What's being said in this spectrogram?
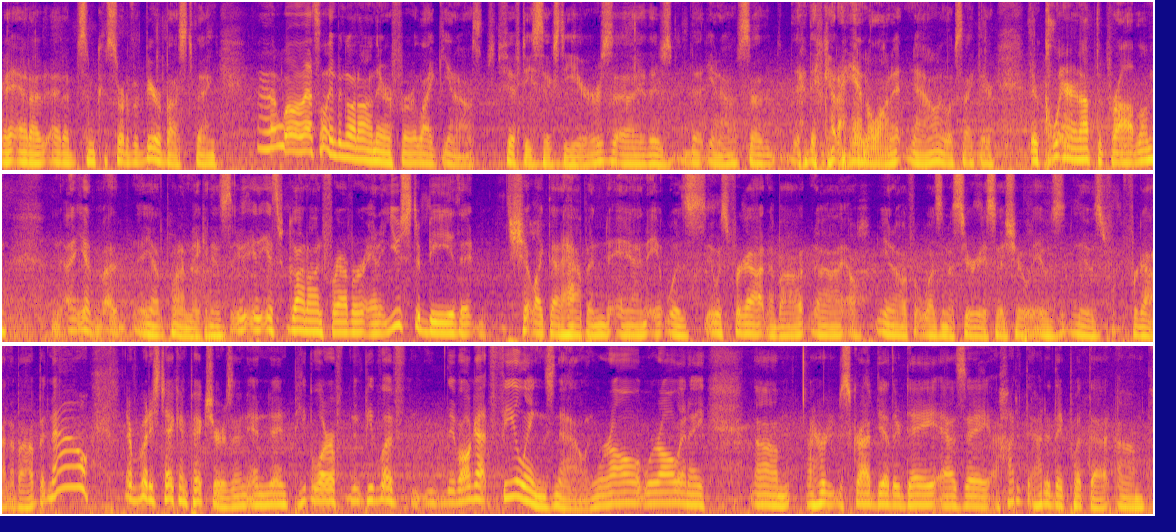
at a, at a, some sort of a beer bust thing wearing uh, well, that's only been going on there for like, you know, 50, 60 years. Uh, there's, the- you know, so they've got a handle on it now. It looks like they're they're clearing up the problem. Uh, yeah, uh, yeah, the point I'm making is it, it's gone on forever, and it used to be that shit like that happened, and it was it was forgotten about. Uh, you know, if it wasn't a serious issue, it was it was forgotten about. But now everybody's taking pictures, and, and, and people are people have they've all got feelings now, and we're all we're all in a. Um, I heard it described the other day as a how did how did they put that? Um,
